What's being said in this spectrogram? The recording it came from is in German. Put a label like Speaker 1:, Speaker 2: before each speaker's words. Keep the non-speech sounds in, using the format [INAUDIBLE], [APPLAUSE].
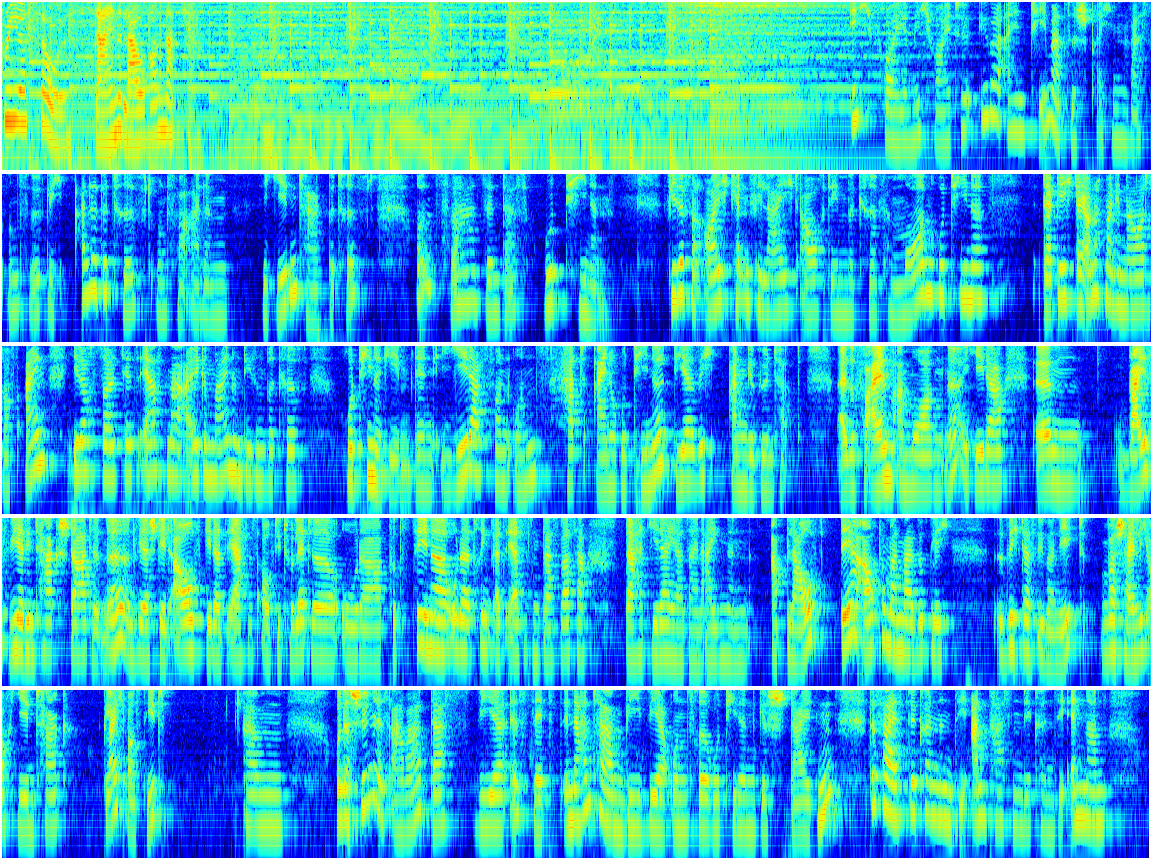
Speaker 1: Free Your Soul, deine Laura und Nadja. Ich freue mich heute über ein Thema zu sprechen, was uns wirklich alle betrifft und vor allem jeden Tag betrifft. Und zwar sind das Routinen. Viele von euch kennen vielleicht auch den Begriff Morgenroutine da gehe ich gleich auch noch mal genauer drauf ein. Jedoch soll es jetzt erstmal allgemein um diesen Begriff Routine geben, denn jeder von uns hat eine Routine, die er sich angewöhnt hat. Also vor allem am Morgen. Ne? Jeder ähm, weiß, wie er den Tag startet. Ne? Entweder steht auf, geht als erstes auf die Toilette oder putzt Zähne oder trinkt als erstes ein Glas Wasser. Da hat jeder ja seinen eigenen Ablauf, der auch, wenn man mal wirklich sich das überlegt, wahrscheinlich auch jeden Tag gleich aussieht. Ähm, und das Schöne ist aber, dass wir es selbst in der Hand haben, wie wir unsere Routinen gestalten. Das heißt, wir können sie anpassen, wir können sie ändern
